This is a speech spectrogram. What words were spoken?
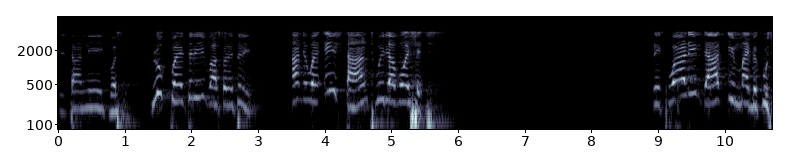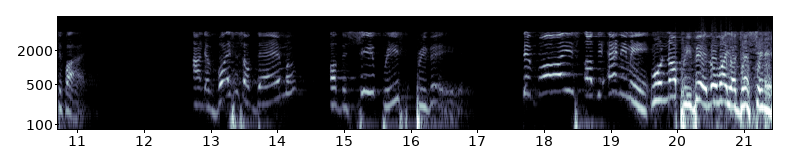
satanic voices. Luke 23, verse 23. And they were instant with their voices, requiring that he might be crucified. And the voices of them, of the chief priests, prevailed. The voice of the enemy will not prevail over your destiny.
